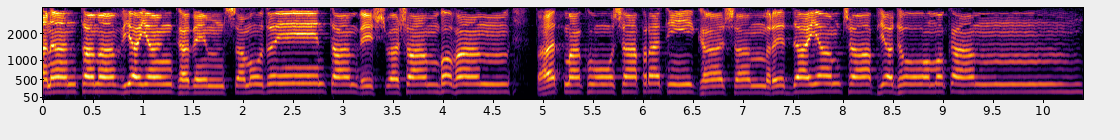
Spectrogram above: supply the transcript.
अनन्तमव्ययं कविं समुद्रेन्तं विश्वशम्भुवं। पद्मकोशप्रतीकशं हृदयं चाभ्यधोमुखम्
